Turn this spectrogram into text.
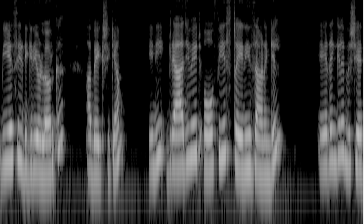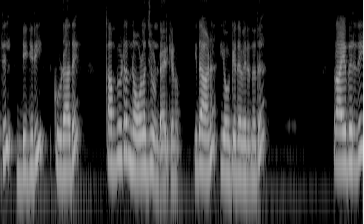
ബി എസ് സി ഡിഗ്രി ഉള്ളവർക്ക് അപേക്ഷിക്കാം. ഇനി ഗ്രാജുവേറ്റ് ഓഫീസ് ട്രെയിനീസ് ആണെങ്കിൽ ഏതെങ്കിലും വിഷയത്തിൽ ഡിഗ്രി കൂടാതെ കമ്പ്യൂട്ടർ നോളജും ഉണ്ടായിരിക്കണം. ഇതാണ് യോഗ്യത വരുന്നത്. പ്രായപരിധി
